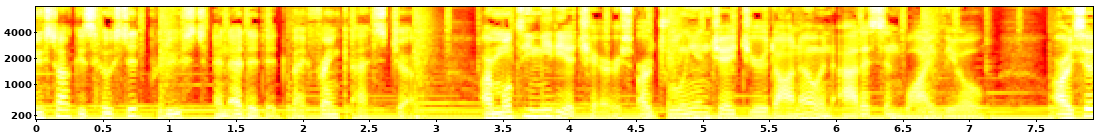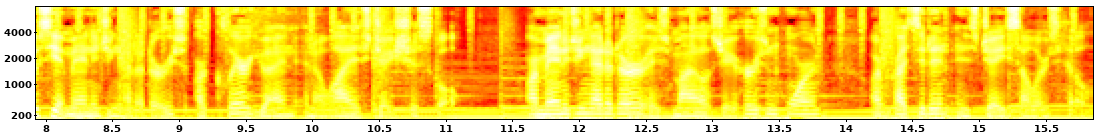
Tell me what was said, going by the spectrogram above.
Newstalk is hosted, produced, and edited by Frank S. Zhou. Our multimedia chairs are Julian J. Giordano and Addison Y. Liu. Our associate managing editors are Claire Yuan and Elias J. Schisgall. Our managing editor is Miles J. Herszenhorn. Our president is J. Sellers Hill.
